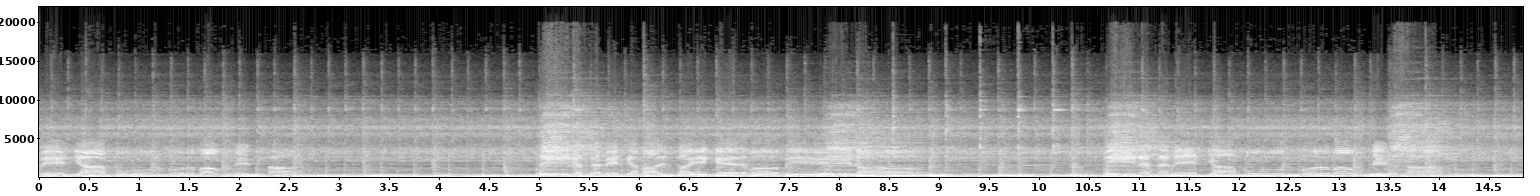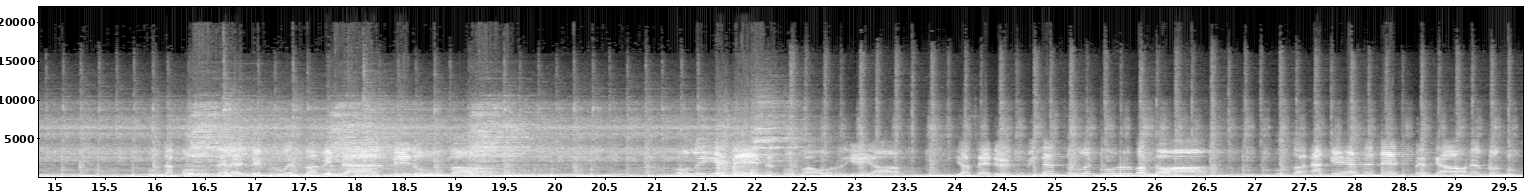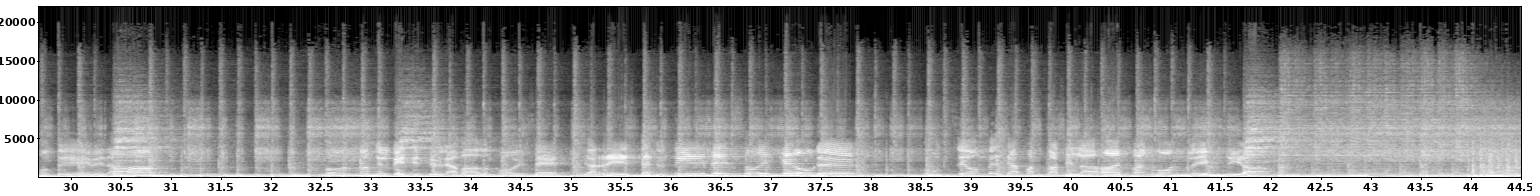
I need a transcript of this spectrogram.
meet ja korvauksista. Siinä sä meet ja vaadit kaiken valmiina. Siinä sä meet ja puhut korvauksista. Mutta kuuntele tekruessa mitään minulta. Oli eteensä tuka orjia, ja se nyt pitäis sulle korvata. Mutta näkehän sen, et pelkä ahneus on sun motiivina. On ongelmisi syynä valkoiset ja ristetyt ihmisoikeudet. Mut se on pelkä paska, sillä haet vain konfliktia.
